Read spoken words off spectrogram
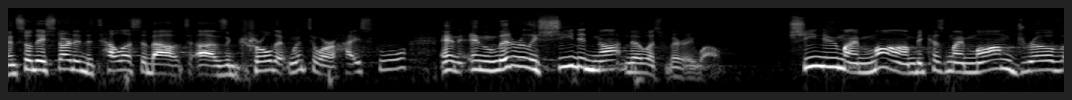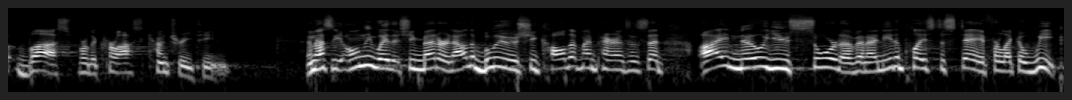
And so they started to tell us about, uh, it was a girl that went to our high school, and, and literally she did not know us very well. She knew my mom because my mom drove bus for the cross country team. And that's the only way that she met her. And out of the blue, she called up my parents and said, I know you sort of, and I need a place to stay for like a week.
